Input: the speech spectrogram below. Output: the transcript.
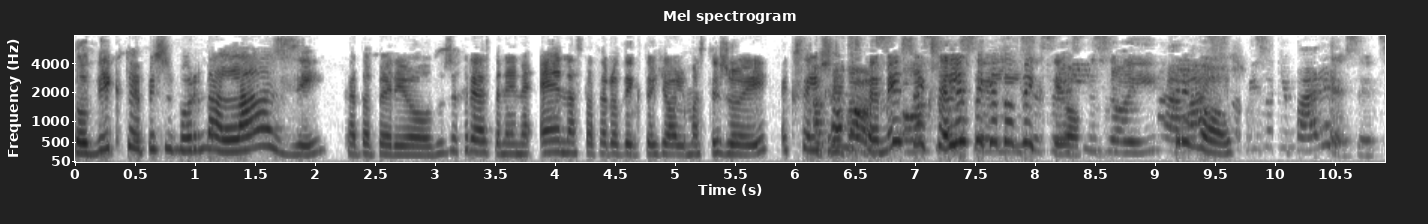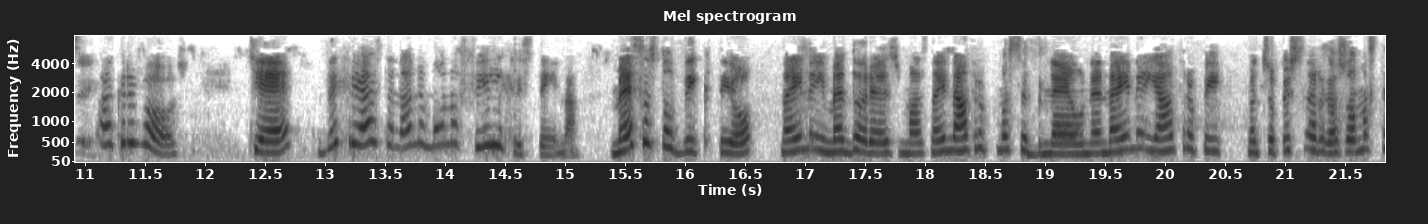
το δίκτυο επίσης μπορεί να αλλάζει κατά περιόδους. Δεν χρειάζεται να είναι ένα σταθερό δίκτυο για όλη μας τη ζωή. Εξελισσόμαστε εμείς, εξελίσσεται και το δίκτυο. Στη ζωή, Ακριβώς. και παρέες, έτσι. Ακριβώς. Και δεν χρειάζεται να είναι μόνο φίλοι, Χριστίνα. Μέσα στο δίκτυο να είναι οι μέντορες μας, να είναι άνθρωποι που μας εμπνέουν, να είναι οι άνθρωποι με τους οποίους συνεργαζόμαστε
